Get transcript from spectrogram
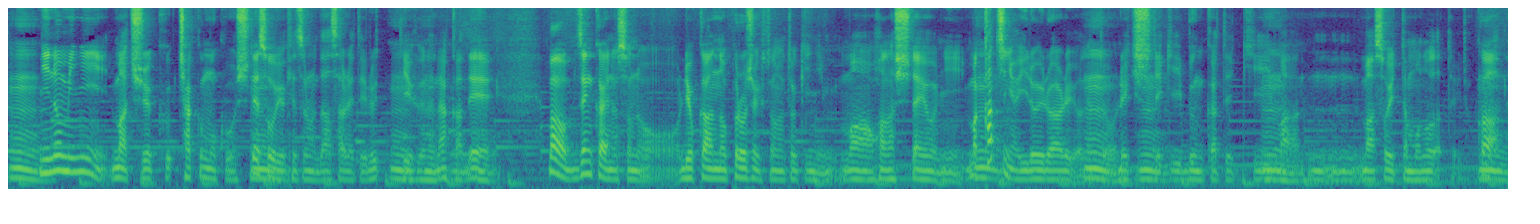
うん。にのみに、まあ、着着目をしてうん。そういう結論を出されてるっていう風な中で、まあ、前回のその旅館のプロジェクトの時にまあお話ししたように、まあ、価値にはいろいろあるよねと、うん。歴史的、文化的、ん。まあうんまあ、そういったものだったりとか、うん。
